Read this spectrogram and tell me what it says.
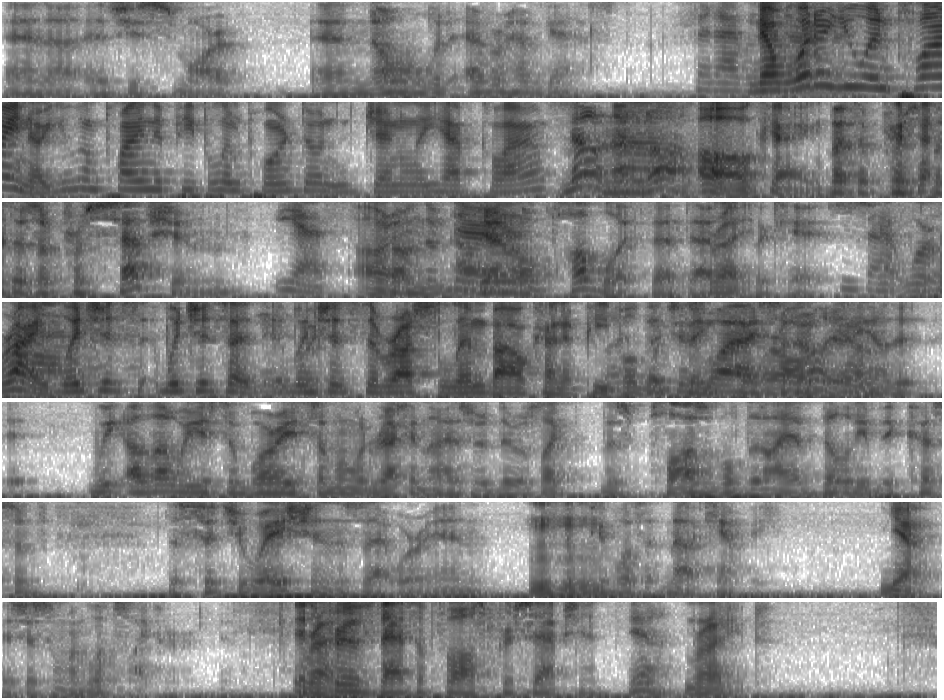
and uh, and she's smart, and no one would ever have guessed. But I was Now, what are you implying? Are you implying that people in porn don't generally have class? No, not at all. Oh, okay. But the per- but there's a perception Yes. All right. from the There general is. public that that's Right. the case. Exactly. That we're Right, all- which is which is a which is the Rush Limbaugh kind of people that Which is think why I that we're said all, earlier, yeah. you know, that we although we used to worry someone would recognize her, there was like this plausible deniability because of the situations that we're in. Mhm. People said, "No, it can't be. yeah, It's just someone looks like her." This Right. proves that's a false perception. Yeah, right.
